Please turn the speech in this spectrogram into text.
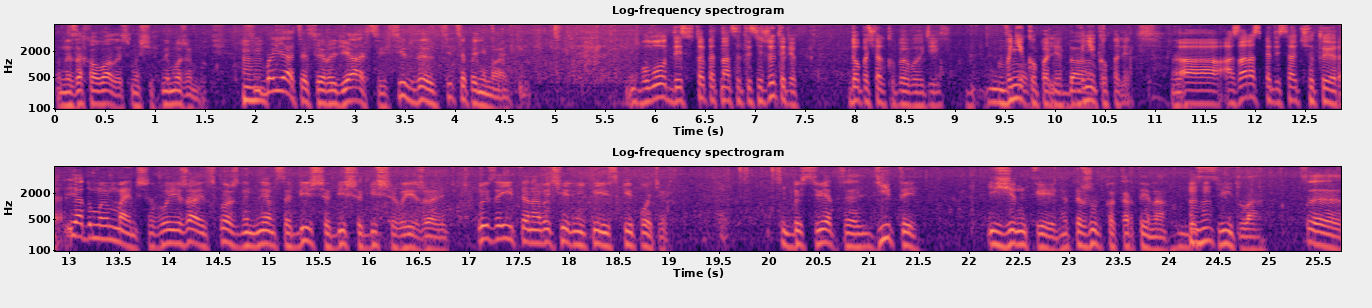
Вони заховались, ми ж їх не можемо бити. Всі бояться цієї радіації, всі, всі це розуміють. Було десь 115 тисяч жителів до початку бойових дій. В Нікополі. Да. В Нікополі. А, а зараз 54. Я думаю, менше. Виїжджають з кожним днем все більше, більше, більше виїжджають. Ви заїдьте на вечірній київський потяг. Без світла діти і жінки. Це жутка картина. Без світла. Це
